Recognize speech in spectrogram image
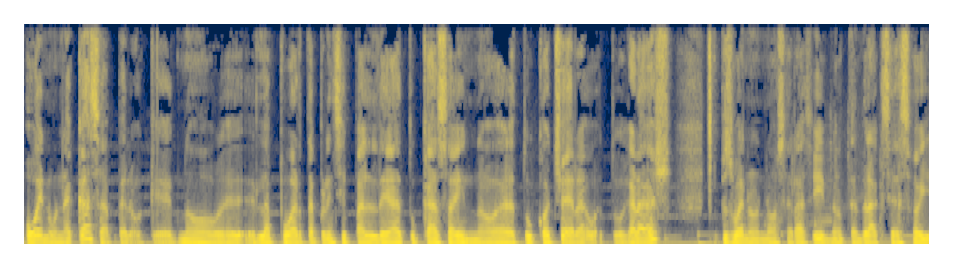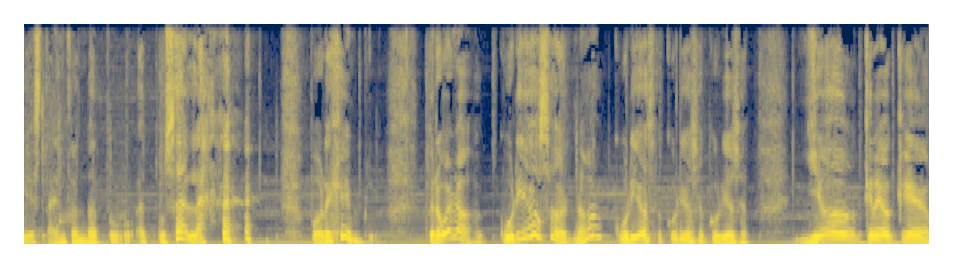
o en una casa, pero que no, eh, la puerta principal de a tu casa y no a tu cochera o a tu garage, pues bueno, no será así, ¿no? Tendrá acceso y está entrando a tu, a tu sala, por ejemplo. Pero bueno, curioso, ¿no? Curioso, curioso, curioso. Yo creo que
